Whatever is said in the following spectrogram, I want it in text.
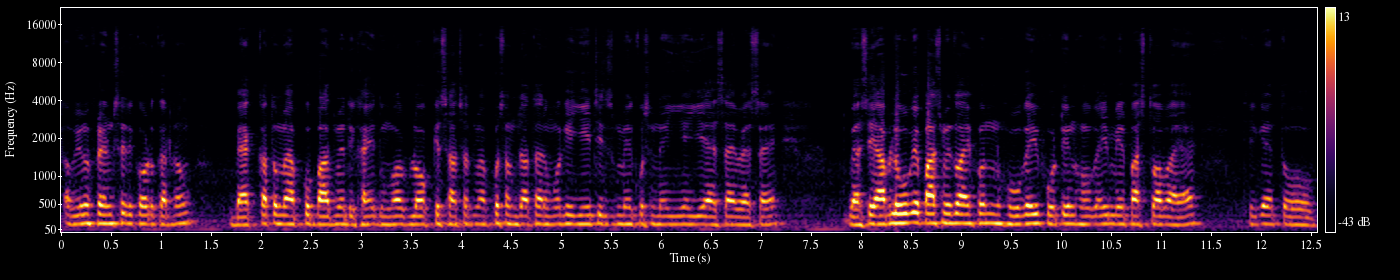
तो अभी मैं फ्रंट से रिकॉर्ड कर रहा हूँ। बैक का तो मैं आपको बाद में दिखाई दूँगा और ब्लॉग के साथ साथ मैं आपको समझाता रहूँगा कि ये चीज़ में कुछ नहीं है, ये ऐसा है, वैसा है। वैसे आप लोगों के पास में तो आईफोन हो गई फोर्टीन हो गई, मेरे पास तो अब आया है। ठीक है? तो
